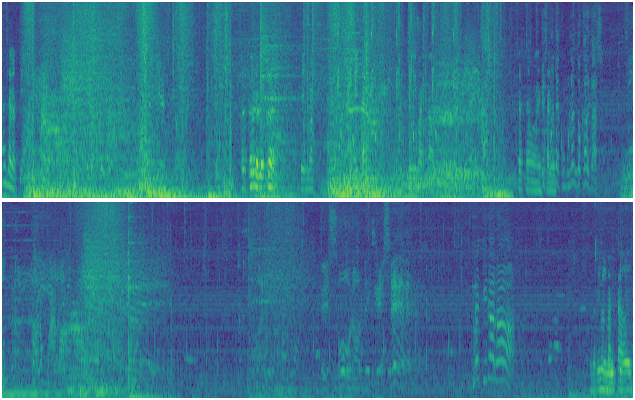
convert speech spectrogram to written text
Anda Loki. Marcarlo, loca. Ahí está. Marcado. Ya está Están Loki. acumulando cargas. Es hora de.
